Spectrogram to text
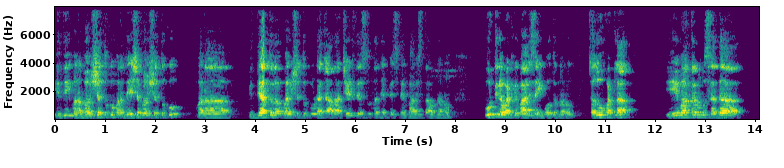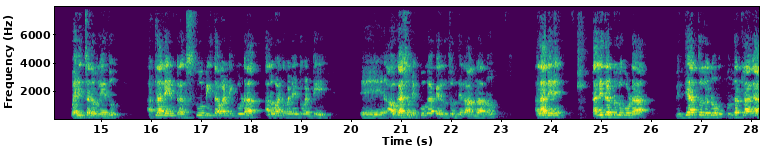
ఇది మన భవిష్యత్తుకు మన దేశ భవిష్యత్తుకు మన విద్యార్థుల భవిష్యత్తుకు కూడా చాలా చేటు తెస్తుందని చెప్పేసి నేను భావిస్తా ఉన్నాను. పూర్తిగా వాటికి బానిస అయిపోతున్నారు. చదువు పట్ల ఏమాత్రం శ్రద్ధ వహించడం లేదు. అట్లానే డ్రగ్స్కు మిగతా వాటికి కూడా అలవాటు పడేటువంటి అవకాశం ఎక్కువగా పెరుగుతుంది రాను రాను. అలానే తల్లిదండ్రులు కూడా విద్యార్థులను ముందట్లాగా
